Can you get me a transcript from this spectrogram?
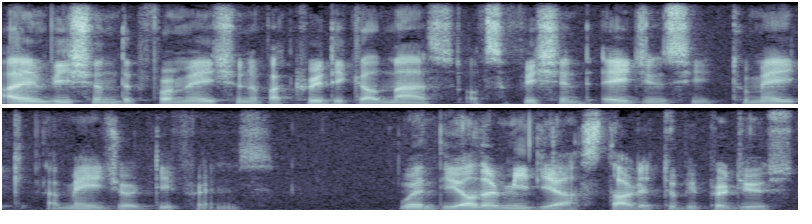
I envision the formation of a critical mass of sufficient agency to make a major difference. When the other media started to be produced,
